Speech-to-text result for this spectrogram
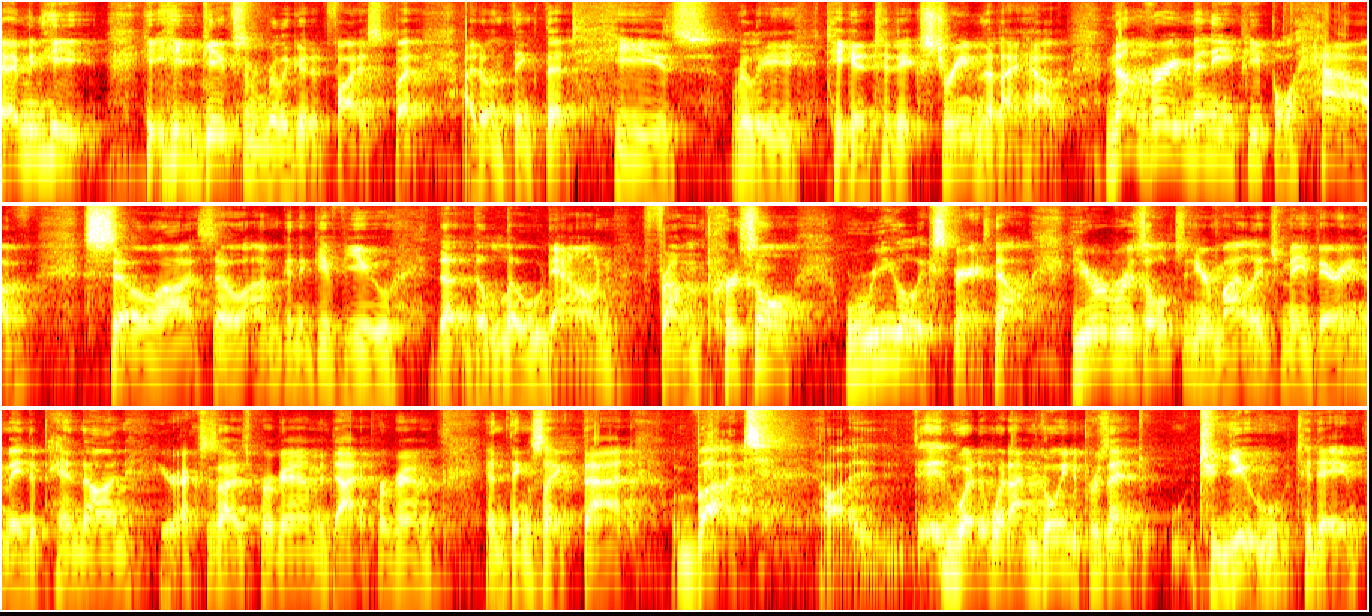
i mean he, he he gave some really good advice but i don't think that he's really taken it to the extreme that i have. Not very many people have so uh, so i'm gonna give you the the lowdown from personal, real experience. Now, your results and your mileage may vary and it may depend on your exercise program and diet program and things like that. But uh, what, what I'm going to present to you today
